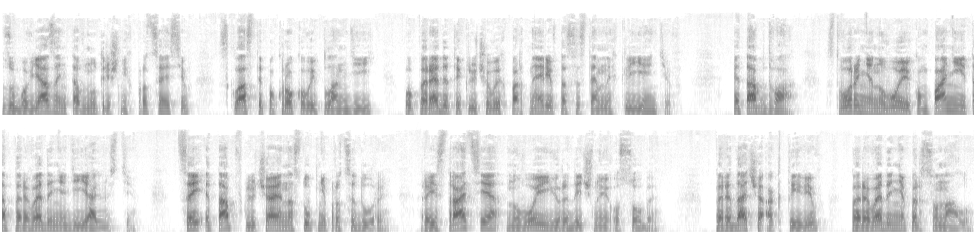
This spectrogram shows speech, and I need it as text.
зобов'язань та внутрішніх процесів, скласти покроковий план дій, попередити ключових партнерів та системних клієнтів. Етап 2 створення нової компанії та переведення діяльності. Цей етап включає наступні процедури: реєстрація нової юридичної особи, передача активів, переведення персоналу,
